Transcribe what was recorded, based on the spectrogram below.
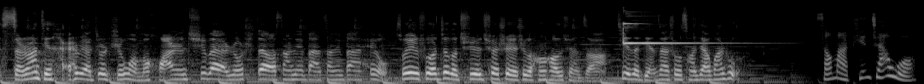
Surrounding area 就是指我们华人区呗，Rochdale、三点半、三点半 Hill。所以说这个区确实也是个很好的选择啊！记得点赞、收藏、加关注。扫码添加我。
